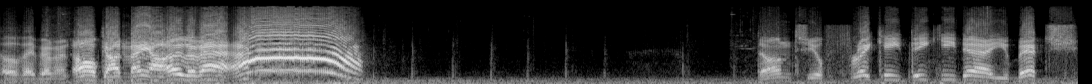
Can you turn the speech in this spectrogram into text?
Oh, they better... Oh god, they are over there! Ah! Don't you freaky deaky dare, you bitch!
